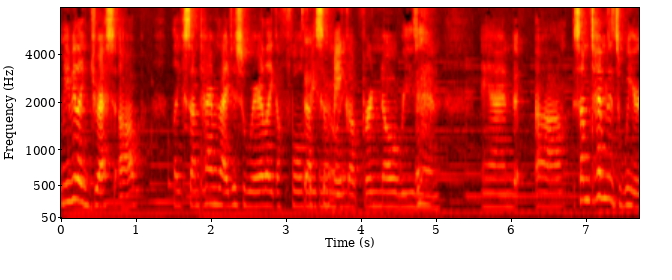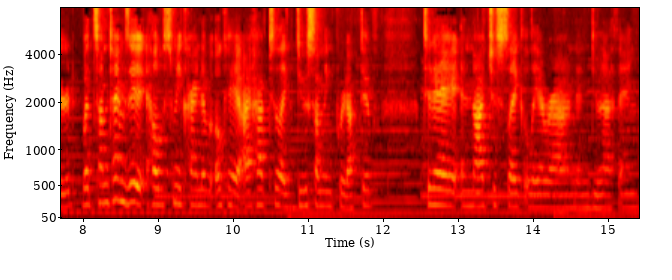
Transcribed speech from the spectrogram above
maybe like dress up. Like sometimes I just wear like a full face of makeup for no reason. and um, sometimes it's weird, but sometimes it helps me kind of okay, I have to like do something productive today and not just like lay around and do nothing.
